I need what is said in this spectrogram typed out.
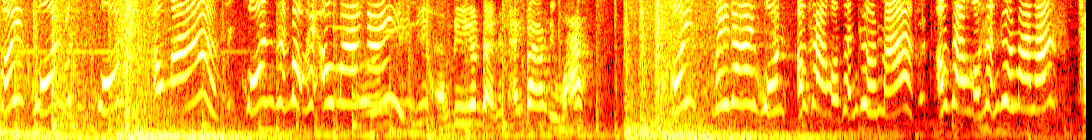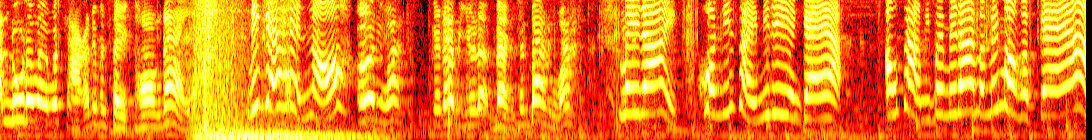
เฮ้ย คุณ คุณ เอามา คุณ ฉันบอกให้เอามาไงนี่ของดีกันแบ่งกันใช้บ้างดิวะ เฮ้ย ไม่ได้คุณ เอาสากของฉันคืนมา เอาสากของฉันคืนมานะ ฉันรู้นะเว้ยว่าสากอันนี้มันเสกทองได้อะนี่แกเห็นเหรอ เออดิวะ แกได้ไปเยอะแล้วแบ่งฉันบ้างดิวะ ไม่ได้ คนนิสัยไม่ดีอย่างแกอะเอาสากนี้ไปไม่ได้ มันไม่เหมาะกับแกอะ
